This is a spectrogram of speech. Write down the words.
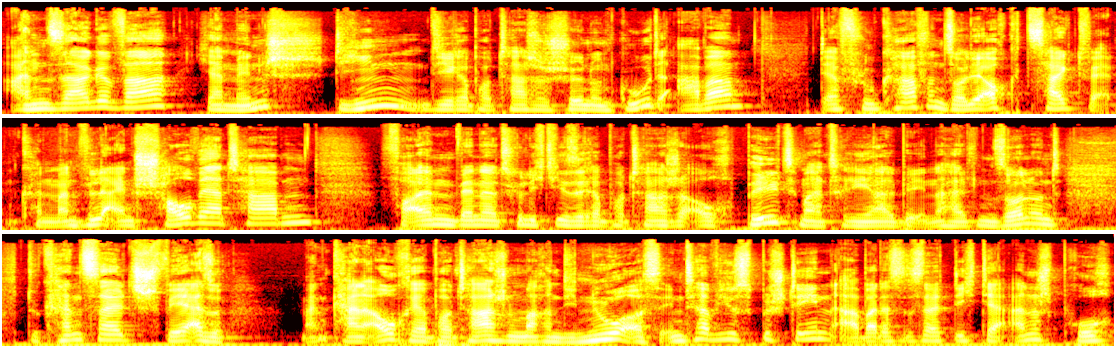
Ansage war, ja Mensch, Dean, die Reportage schön und gut, aber der Flughafen soll ja auch gezeigt werden können. Man will einen Schauwert haben, vor allem wenn natürlich diese Reportage auch Bildmaterial beinhalten soll. Und du kannst halt schwer, also man kann auch Reportagen machen, die nur aus Interviews bestehen, aber das ist halt nicht der Anspruch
